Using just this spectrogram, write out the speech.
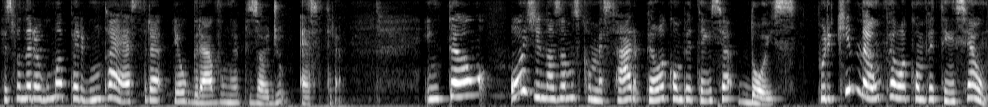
responder alguma pergunta extra, eu gravo um episódio extra. Então, hoje nós vamos começar pela competência 2. Por que não pela competência 1?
